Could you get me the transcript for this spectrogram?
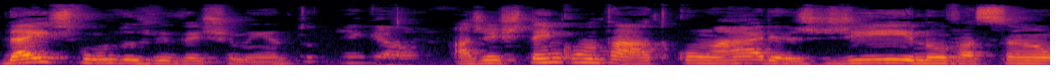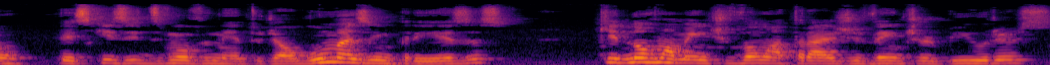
10 fundos de investimento, Legal. a gente tem contato com áreas de inovação, pesquisa e desenvolvimento de algumas empresas, que normalmente vão atrás de venture builders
